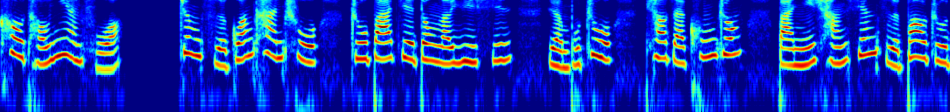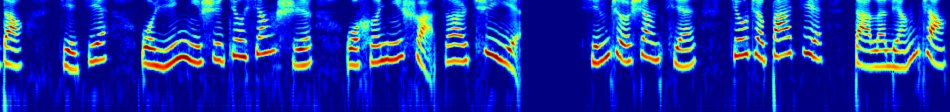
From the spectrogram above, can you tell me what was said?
叩头念佛。正此观看处，猪八戒动了欲心，忍不住跳在空中，把霓裳仙子抱住道：“姐姐，我与你是旧相识，我和你耍子而去也。”行者上前揪着八戒打了两掌，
